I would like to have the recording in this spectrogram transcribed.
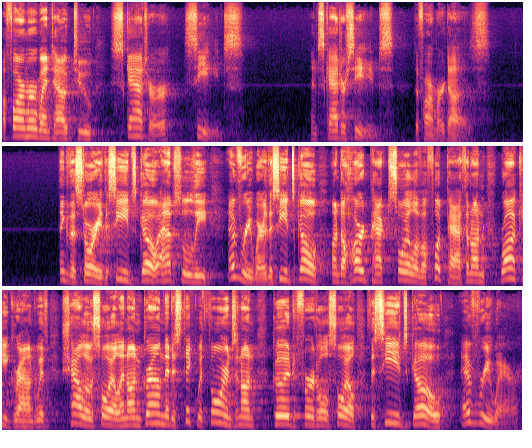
a farmer went out to scatter seeds. And scatter seeds the farmer does. Think of the story. The seeds go absolutely everywhere. The seeds go onto hard packed soil of a footpath, and on rocky ground with shallow soil, and on ground that is thick with thorns, and on good, fertile soil. The seeds go everywhere.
